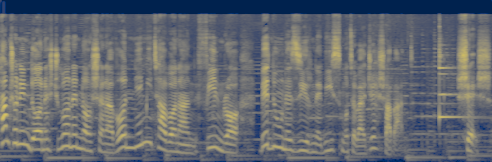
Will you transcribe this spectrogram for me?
همچنین دانشجویان ناشنوا نمی توانند فیلم را بدون زیرنویس متوجه شوند. 6.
